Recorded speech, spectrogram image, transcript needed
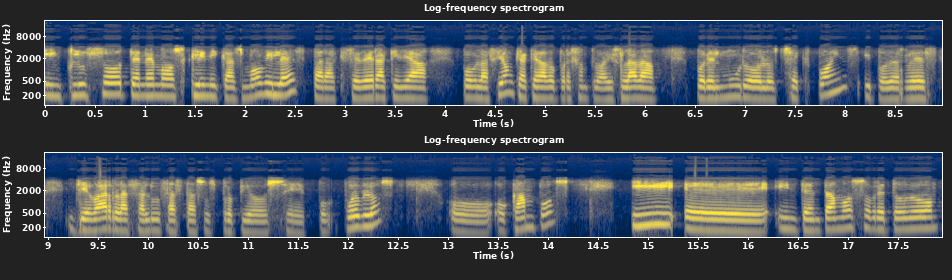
Incluso tenemos clínicas móviles para acceder a aquella población que ha quedado, por ejemplo, aislada por el muro o los checkpoints y poderles llevar la salud hasta sus propios eh, pueblos o, campos. Y eh, intentamos, sobre todo,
